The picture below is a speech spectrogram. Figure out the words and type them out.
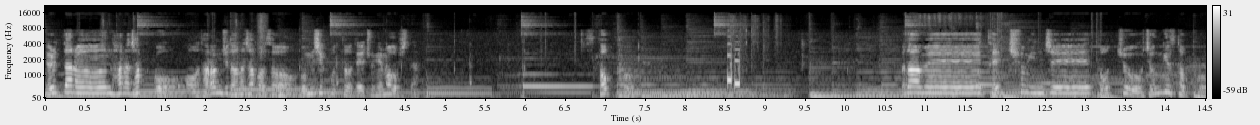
일단은 하나 잡고 어, 다람쥐도 하나 잡아서 음식부터 대충 해먹읍시다. 스토프. 그 다음에 대충 이제 도축 전기 스토프.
